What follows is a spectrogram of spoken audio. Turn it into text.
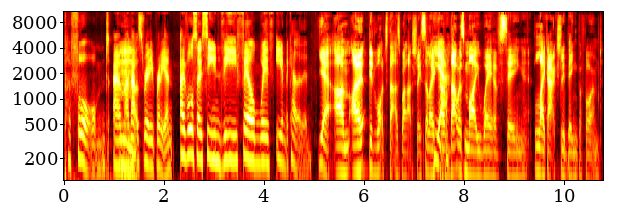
performed. Um, And that was really brilliant. I've also seen the film with Ian McKellen. Yeah, um, I did watch that as well actually. So like Yeah. uh, that was my way of seeing it, like actually being performed.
